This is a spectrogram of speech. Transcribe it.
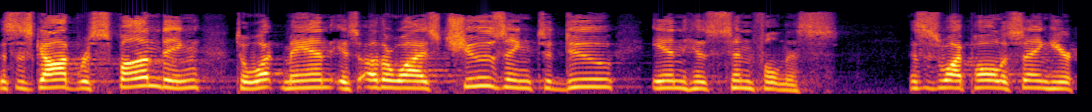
This is God responding to what man is otherwise choosing to do in his sinfulness. This is why Paul is saying here,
